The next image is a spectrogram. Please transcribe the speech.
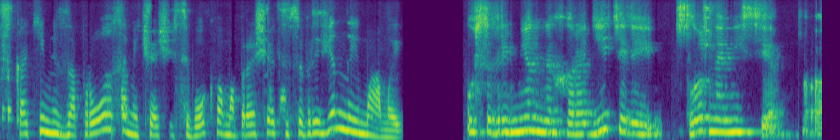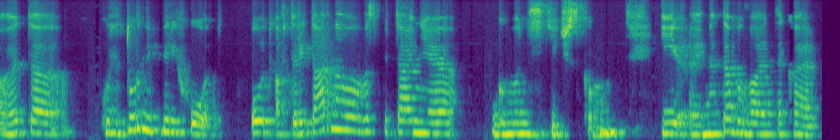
С какими запросами чаще всего к вам обращаются современные мамы? У современных родителей сложная миссия. Это культурный переход от авторитарного воспитания гуманистическому. И иногда бывает такая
